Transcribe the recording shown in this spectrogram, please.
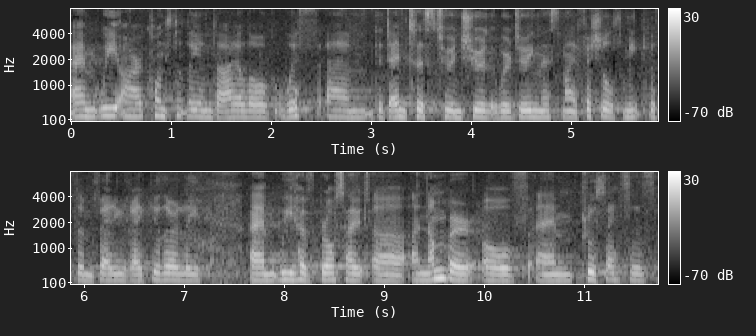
Um, we are constantly in dialogue with um, the dentists to ensure that we're doing this. My officials meet with them very regularly um, we have brought out a, a number of um, processes,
